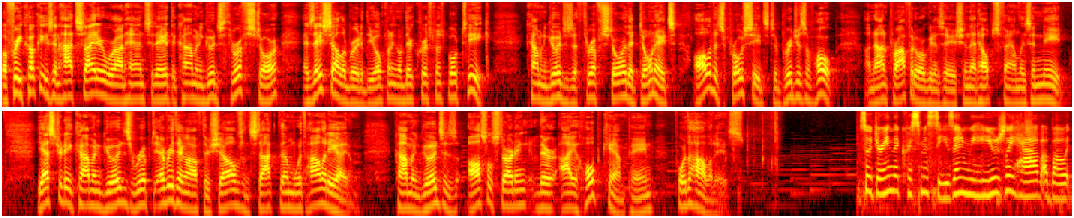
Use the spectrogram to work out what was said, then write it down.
Well, free cookies and hot cider were on hand today at the Common Goods thrift store as they celebrated the opening of their Christmas boutique. Common Goods is a thrift store that donates all of its proceeds to Bridges of Hope, a nonprofit organization that helps families in need. Yesterday, Common Goods ripped everything off their shelves and stocked them with holiday items. Common Goods is also starting their I Hope campaign for the holidays. So during the Christmas season, we usually have about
